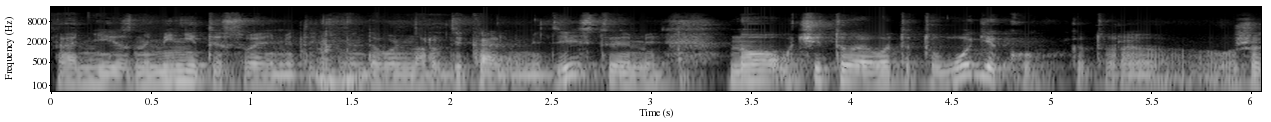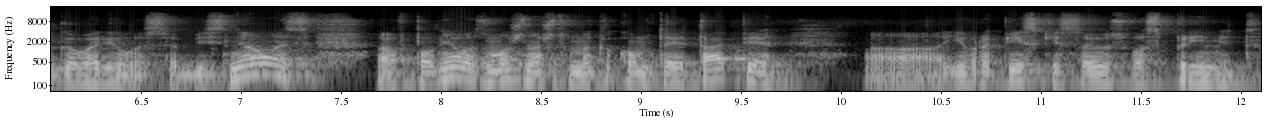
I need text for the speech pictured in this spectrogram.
они знамениты своими такими довольно радикальными действиями, но учитывая вот эту логику, которая уже говорилась, объяснялась, а, вполне возможно, что на каком-то этапе Европейский Союз воспримет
